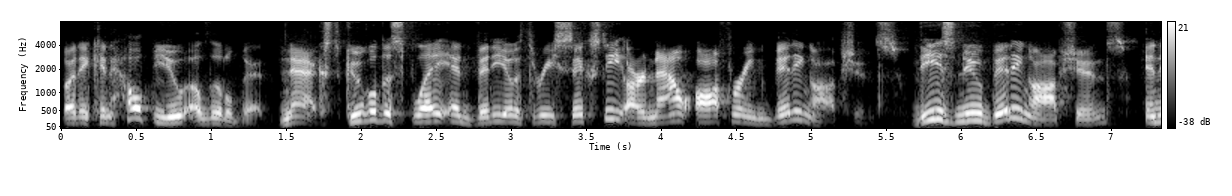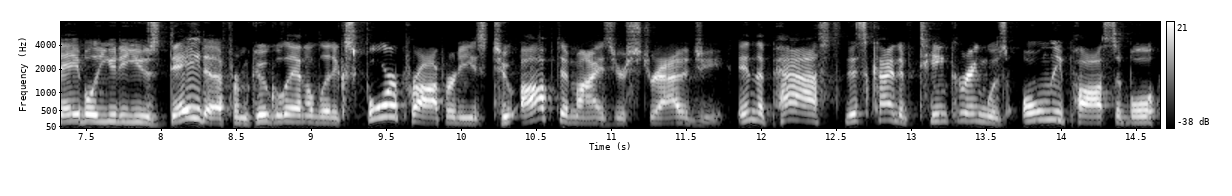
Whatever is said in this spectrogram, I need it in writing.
but it can help you a little bit. Next, Google Display and Video 360 are now offering bidding options. These new bidding options enable you to use data from Google Analytics 4 properties to optimize your strategy. In the past, this kind of tinkering was only possible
